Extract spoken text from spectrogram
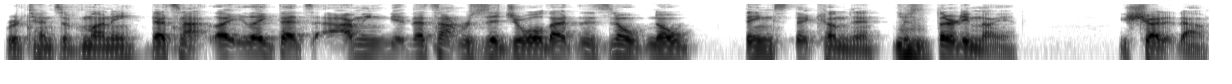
retentive money. That's not like like that's. I mean, that's not residual. That there's no no things that comes in. Just mm-hmm. thirty million. You shut it down.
